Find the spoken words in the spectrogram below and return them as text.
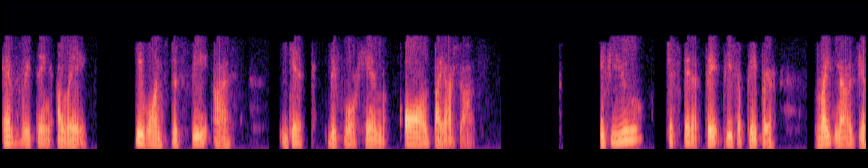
everything away. He wants to see us get before Him all by ourselves. If you just get a piece of paper right now, if you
